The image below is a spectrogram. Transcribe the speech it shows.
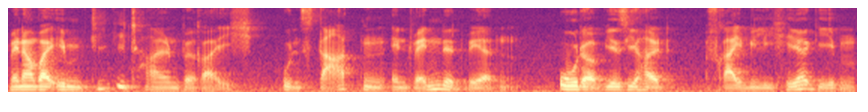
Wenn aber im digitalen Bereich uns Daten entwendet werden oder wir sie halt freiwillig hergeben,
